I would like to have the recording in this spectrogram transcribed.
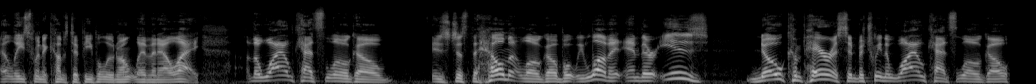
At least when it comes to people who don't live in LA. The Wildcats logo is just the helmet logo, but we love it. And there is no comparison between the Wildcats logo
